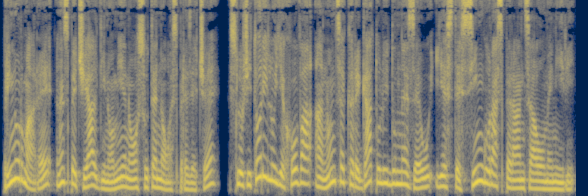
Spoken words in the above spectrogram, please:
Prin urmare, în special din 1919, slujitorii lui Jehova anunță că regatul lui Dumnezeu este singura speranță a omenirii.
